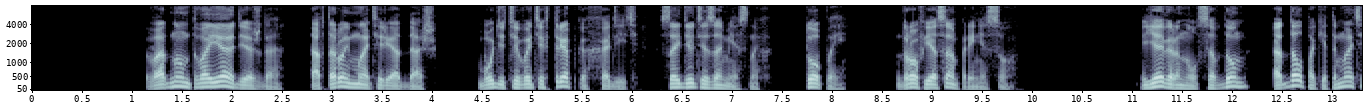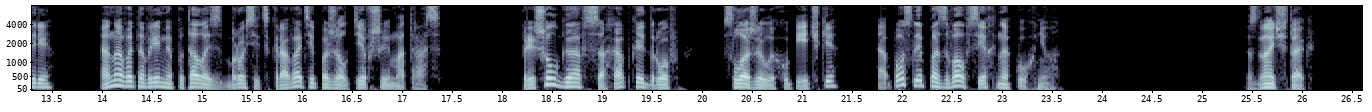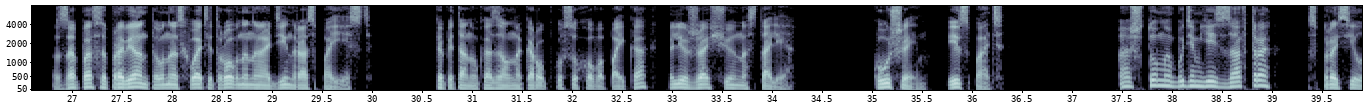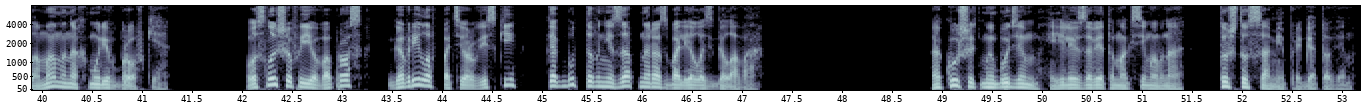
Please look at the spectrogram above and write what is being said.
«В одном твоя одежда, а второй матери отдашь. Будете в этих тряпках ходить, сойдете за местных. Топай. Дров я сам принесу». Я вернулся в дом, отдал пакеты матери. Она в это время пыталась сбросить с кровати пожелтевший матрас. Пришел Гав с охапкой дров, сложил их у печки, а после позвал всех на кухню. «Значит так, запаса провианта у нас хватит ровно на один раз поесть». Капитан указал на коробку сухого пайка, лежащую на столе. «Кушаем и спать». «А что мы будем есть завтра?» — спросила мама, нахмурив бровки. Услышав ее вопрос, Гаврилов потер виски, как будто внезапно разболелась голова. «А кушать мы будем, Елизавета Максимовна, то, что сами приготовим.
